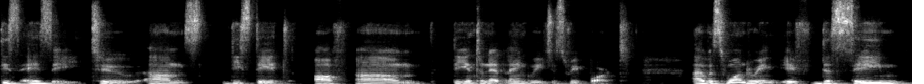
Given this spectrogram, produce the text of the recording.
this essay to um, the state of um, the internet languages report, I was wondering if the same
